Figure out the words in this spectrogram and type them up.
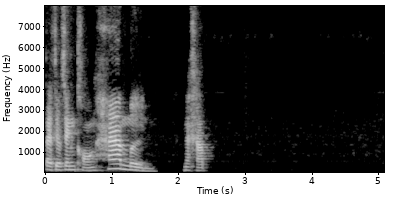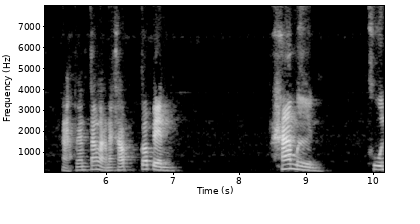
80%ของ 50,000 นะครับอะเพราะฉะนั้นตั้งหลักนะครับก็เป็น 50,000 คูณ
